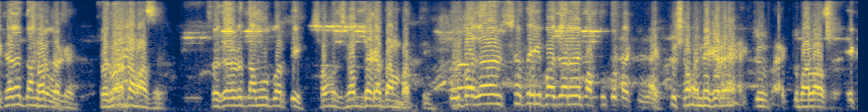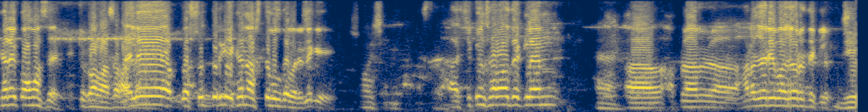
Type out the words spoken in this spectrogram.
এখানে দাম সব দাম আছে। সরকারের দামও বাড়তি সব সব জায়গায় দাম বাড়তি। ওই বাজারের সাথে এই বাজারের পার্থক্যটা একটু বলো। একটু সামান্য এখানে একটু একটু ভালো আছে। এখানে কম আছে? একটু কম আছে তাহলে দর্শকদেরকে এখানে আসতে বলতে পারি নাকি? সমস্যা নেই। আর চিকন ছাড়াও দেখলেন আপনার আহ, হাটাজারি বাজারও দেখলেন। জি।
